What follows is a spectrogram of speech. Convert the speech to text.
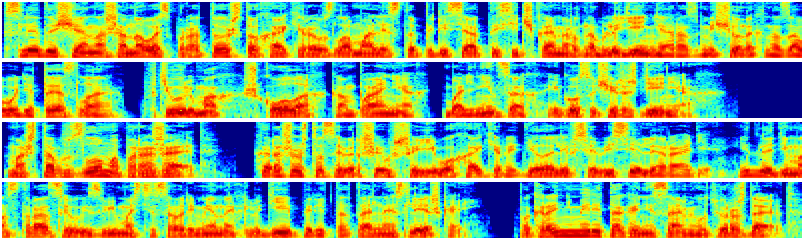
Следующая наша новость про то, что хакеры взломали 150 тысяч камер наблюдения, размещенных на заводе Тесла, в тюрьмах, школах, компаниях, больницах и госучреждениях. Масштаб взлома поражает. Хорошо, что совершившие его хакеры делали все веселье ради и для демонстрации уязвимости современных людей перед тотальной слежкой. По крайней мере, так они сами утверждают.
